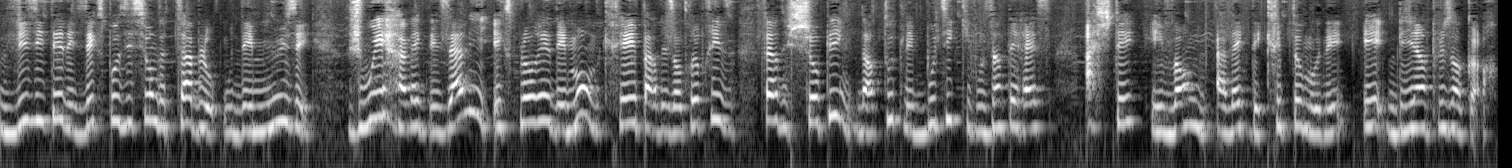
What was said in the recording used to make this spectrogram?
visiter des expositions de tableaux ou des musées, jouer avec des amis, explorer des mondes créés par des entreprises, faire du shopping dans toutes les boutiques qui vous intéressent, acheter et vendre avec des crypto-monnaies et bien plus encore.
